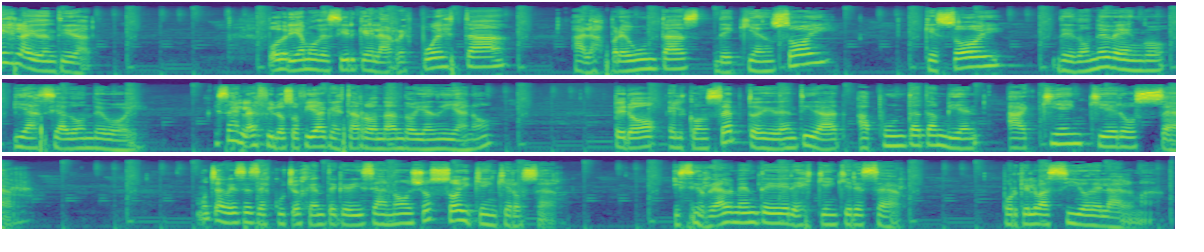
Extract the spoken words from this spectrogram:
¿Qué es la identidad? Podríamos decir que la respuesta a las preguntas de quién soy, qué soy, de dónde vengo y hacia dónde voy. Esa es la filosofía que está rondando hoy en día, ¿no? Pero el concepto de identidad apunta también a quién quiero ser. Muchas veces escucho gente que dice, ah, no, yo soy quien quiero ser. Y si realmente eres quien quieres ser, ¿por qué el vacío del alma?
